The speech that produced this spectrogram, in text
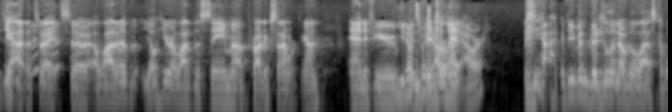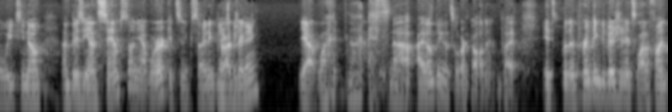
Yeah, that's right. So a lot of you'll hear a lot of the same uh, projects that I'm working on, and if you You don't switch vigilant, hour by hour. yeah, if you've been vigilant over the last couple of weeks, you know I'm busy on Samsung at work. It's an exciting Next project. big thing. Yeah, well, not, it's not. I don't think that's what we're calling it, but it's for their printing division. It's a lot of fun.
